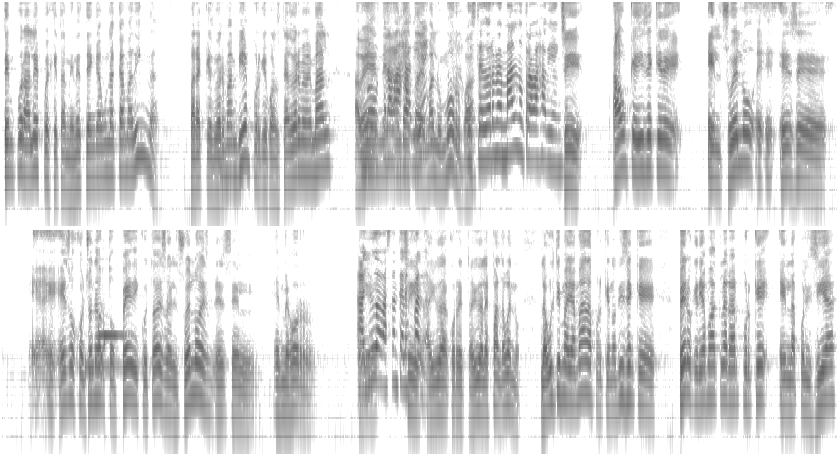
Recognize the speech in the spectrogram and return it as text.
temporales, pues que también tengan una cama digna para que duerman bien, porque cuando usted duerme mal, a veces no anda hasta bien. de mal humor. ¿va? Usted duerme mal, no trabaja bien. Sí, aunque dice que el suelo eh, eh, es, eh, esos colchones ortopédicos y todo eso, el suelo es, es el, el mejor. eh, Ayuda bastante a la sí, espalda. ayuda, correcto, ayuda a la espalda. Bueno, la última llamada porque nos dicen que, pero queríamos aclarar porque en la policía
